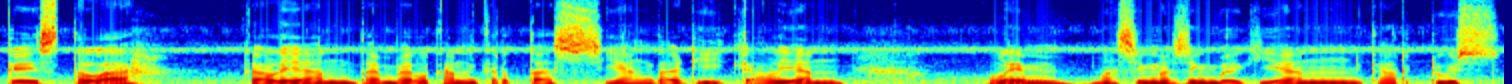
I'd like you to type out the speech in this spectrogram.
Oke setelah kalian tempelkan kertas yang tadi kalian lem masing-masing bagian kardus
